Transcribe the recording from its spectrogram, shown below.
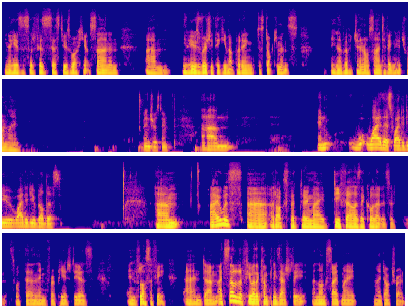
you know, he's a sort of physicist who's working at CERN and um, you know, he was originally thinking about putting just documents, you know, of a general scientific nature online. Interesting. Um, and w- why this? Why did you Why did you build this? Um, I was uh, at Oxford doing my DPhil, as they call it. It's, a, it's what their name for a PhD is in philosophy. And um, I'd started a few other companies actually alongside my my doctorate,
